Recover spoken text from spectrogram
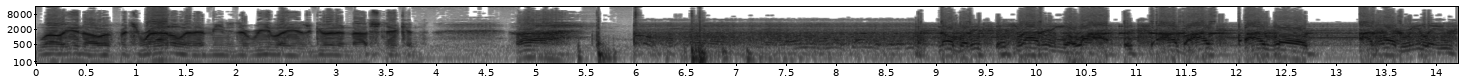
Well, you know, if it's rattling, it means the relay is good and not sticking. Ah, No, but it's rattling a lot. It's I've I've I've uh I've had relays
